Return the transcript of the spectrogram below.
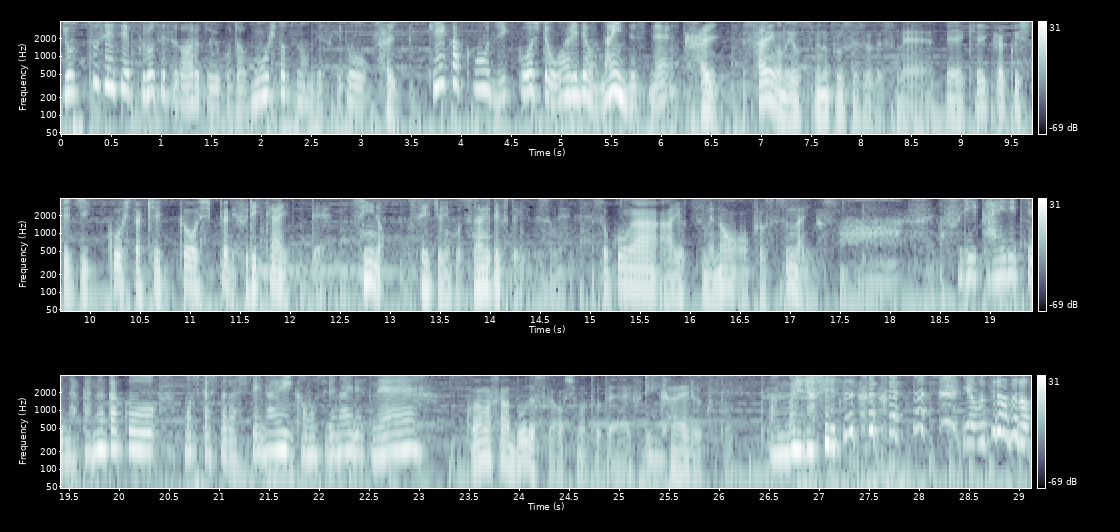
4つ先生プロセスがあるということはもう一つなんですけど、はい、計画を実行して終わりではないんですね。はい。最後の4つ目のプロセスはですね、えー、計画して実行した結果をしっかり振り返って次の成長にこうつなげていくというですねそこが4つ目のプロセスになります。はい、振り返りってなかなかこうもしかしたらしてないかもしれないですね。小山さんはどうですか？お仕事で振り返ることって。あんまりないです。いやもちろんその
